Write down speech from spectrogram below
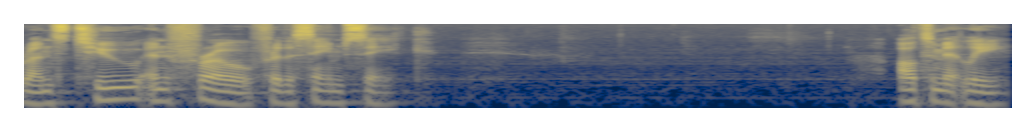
runs to and fro for the same sake. Ultimately,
